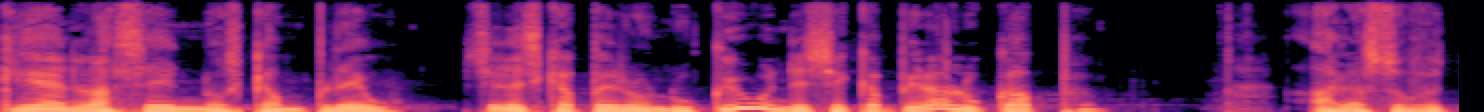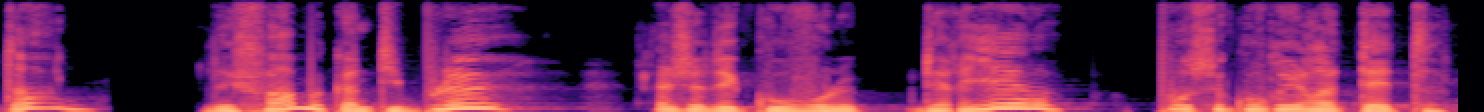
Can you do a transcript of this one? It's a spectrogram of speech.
Qui la sen nos campleu? Se l'escaperon lu cul, on s'escapera lu cap. À la les femmes, quand il pleut, elles se découvrent le derrière pour se couvrir la tête.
